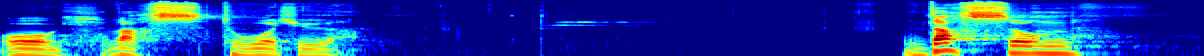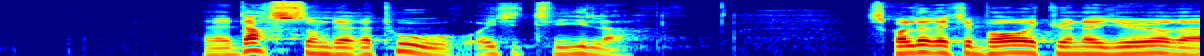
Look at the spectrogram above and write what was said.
og vers 22. Dersom, eh, dersom dere tror og ikke tviler, skal dere ikke bare kunne gjøre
